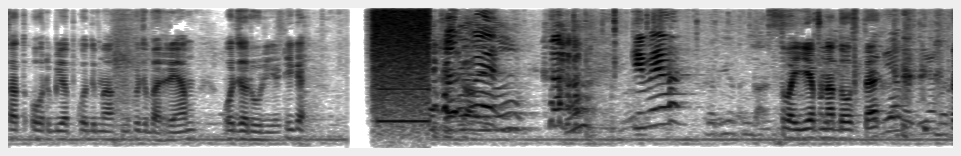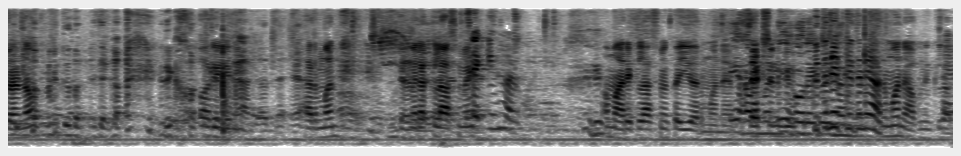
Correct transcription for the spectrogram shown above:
साथ और भी आपको दिमाग में कुछ भर रहे हैं हम वो ज़रूरी है ठीक है? ਕਿਵੇਂ ਆ? ਤਵਈਏ ਆਪਣਾ ਦੋਸਤ ਹੈ और हरमन मेरा क्लासमेट सेकंड हमारे क्लास में कई हरमन है सेक्शन के कितने कितने हरमन है अपनी क्लास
